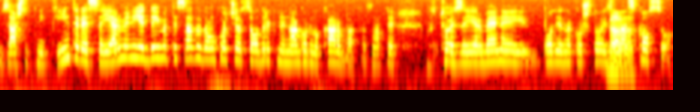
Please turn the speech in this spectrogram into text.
zaštitnik interesa Jermenije, da imate sada da on hoće da se odrekne Nagorno Karabaha, znate, to je za Jermene podjednako što i za da, nas da. Kosovo.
